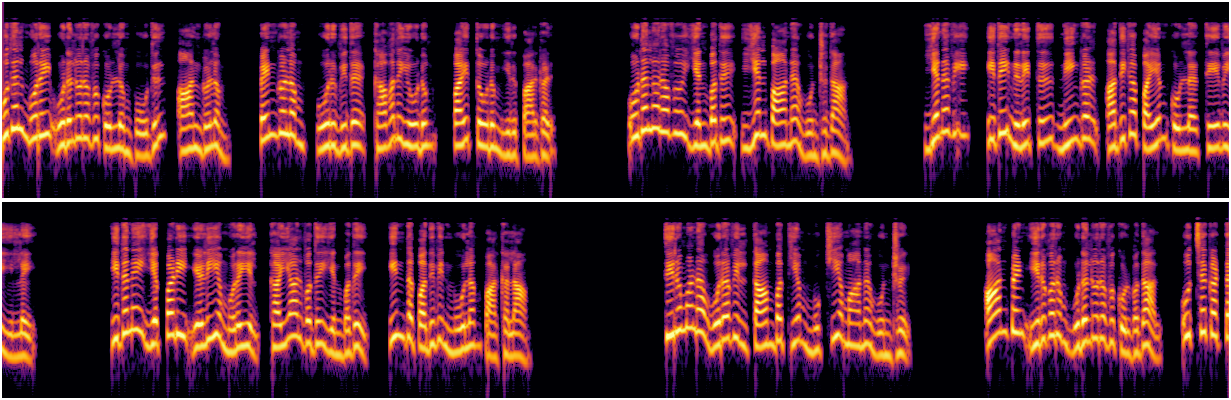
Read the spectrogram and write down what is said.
முதல் முறை உடலுறவு கொள்ளும் போது ஆண்களும் பெண்களும் ஒருவித கவலையோடும் பயத்தோடும் இருப்பார்கள். உடலுறவு என்பது இயல்பான ஒன்றுதான். எனவே இதை நினைத்து நீங்கள் அதிக பயம் கொள்ள தேவையில்லை. இதனை எப்படி எளிய முறையில் கையாள்வது என்பதை இந்த பதிவின் மூலம் பார்க்கலாம். திருமண உறவில் தாம்பத்தியம் முக்கியமான ஒன்று. ஆண் பெண் இருவரும் உடலுறவு கொள்வதால் உச்சகட்ட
